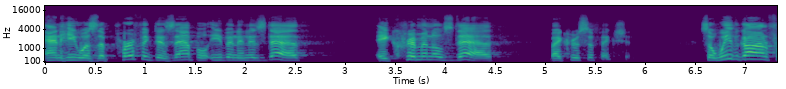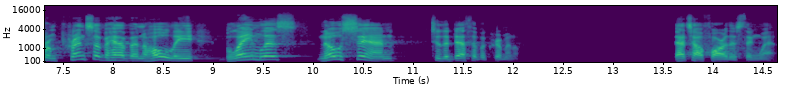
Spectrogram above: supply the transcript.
And he was the perfect example, even in his death, a criminal's death by crucifixion. So we've gone from Prince of Heaven, holy, blameless, no sin, to the death of a criminal. That's how far this thing went.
